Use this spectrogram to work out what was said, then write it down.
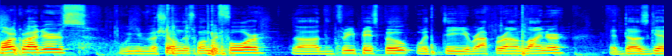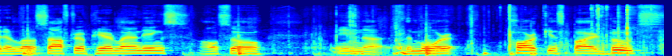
Park Riders, we've shown this one before. Uh, the three-piece boot with the wraparound liner. It does get a little softer up here landings. Also, in uh, the more park-inspired boots,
